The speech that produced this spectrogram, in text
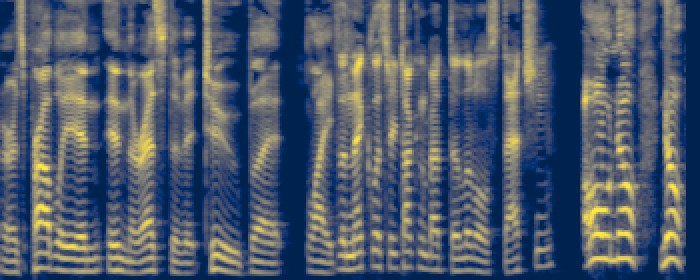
or it's probably in in the rest of it too, but like the necklace are you talking about the little statue Oh no, no.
